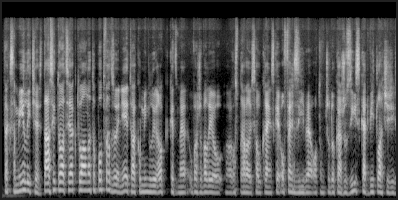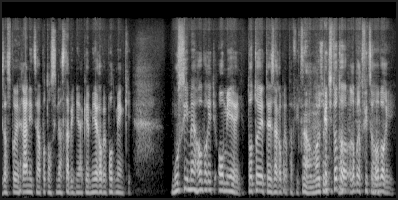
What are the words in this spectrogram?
tak sa mýlite. Tá situácia aktuálna to potvrdzuje. Nie je to ako minulý rok, keď sme uvažovali o, rozprávali sa o ukrajinskej ofenzíve, o tom, čo dokážu získať, vytlačiť ich za svoje hranice a potom si nastaviť nejaké mierové podmienky. Musíme hovoriť o miery. Toto je téza Roberta Fica. No, môžem... Keď toto no. Robert Fico no. hovorí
